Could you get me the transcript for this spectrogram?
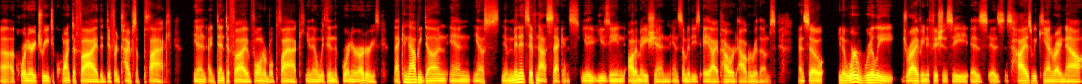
uh, a coronary tree to quantify the different types of plaque and identify vulnerable plaque, you know, within the coronary arteries. That can now be done in, you know, minutes, if not seconds, you know, using automation and some of these AI powered algorithms. And so, you know, we're really driving efficiency as, as, as high as we can right now.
